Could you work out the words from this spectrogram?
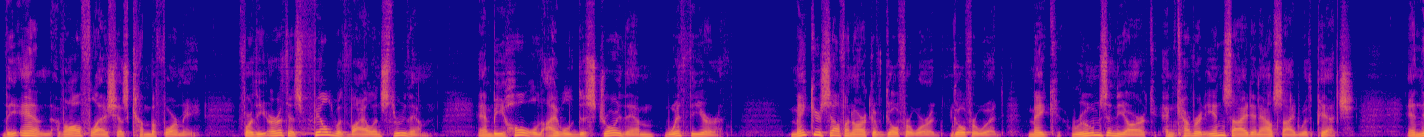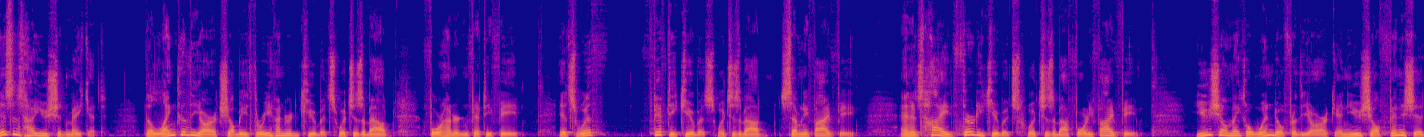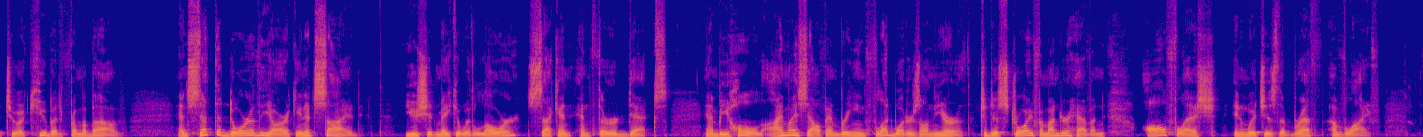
The end of all flesh has come before me, for the earth is filled with violence through them. And behold, I will destroy them with the earth. Make yourself an ark of gopher wood, gopher wood. Make rooms in the ark and cover it inside and outside with pitch. And this is how you should make it. The length of the ark shall be 300 cubits, which is about 450 feet. Its width 50 cubits, which is about 75 feet, and its height 30 cubits, which is about 45 feet. You shall make a window for the ark, and you shall finish it to a cubit from above. And set the door of the ark in its side. You should make it with lower, second, and third decks. And behold, I myself am bringing floodwaters on the earth, to destroy from under heaven all flesh in which is the breath of life.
